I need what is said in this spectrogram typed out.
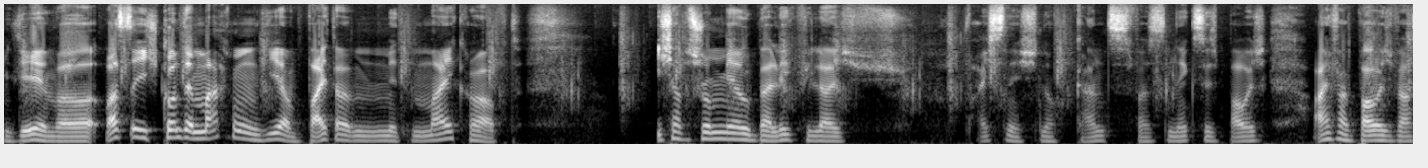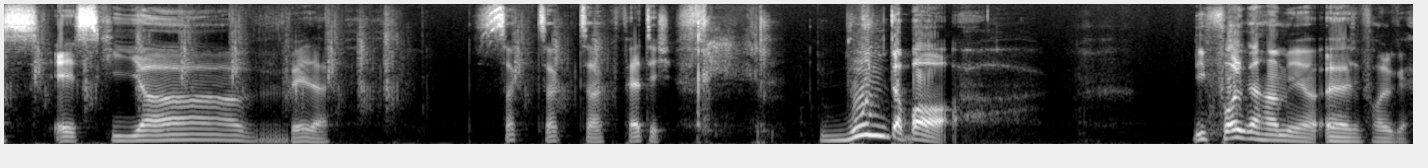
Ideen war... Was ich konnte machen hier weiter mit Minecraft. Ich habe schon mir überlegt, vielleicht... Weiß nicht, noch ganz was nächstes baue ich. Einfach baue ich was es hier will. Zack, zack, zack. Fertig. Wunderbar. Die Folge haben wir... Äh, die Folge.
